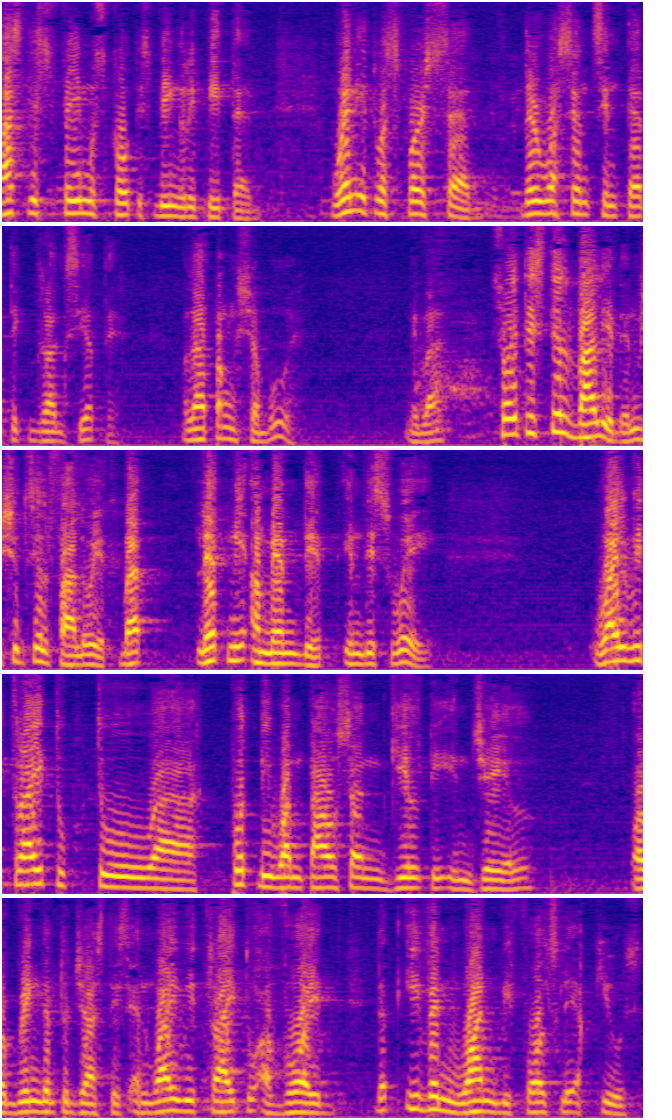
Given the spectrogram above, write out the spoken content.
as this famous quote is being repeated, when it was first said, there wasn't synthetic drugs yet eh. Wala pang shabu eh. Di ba? So it is still valid and we should still follow it. But let me amend it in this way. While we try to, to uh, put the 1,000 guilty in jail or bring them to justice, and why we try to avoid that even one be falsely accused,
